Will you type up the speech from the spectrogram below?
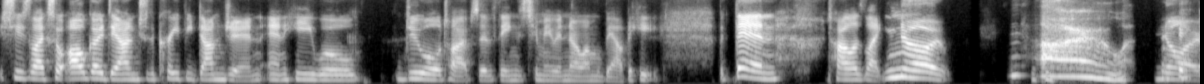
she's like, so I'll go down into the creepy dungeon and he will do all types of things to me and no one will be able to hear. But then Tyler's like, no, no. no.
